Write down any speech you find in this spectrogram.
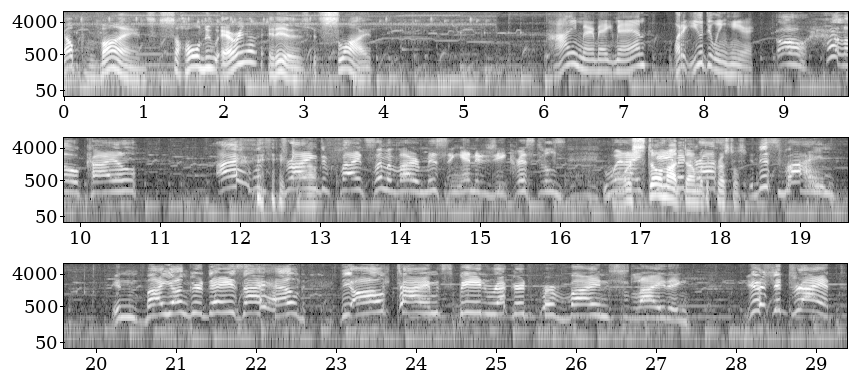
Kelp vines. Is this a whole new area? It is. It's slide. Hi, Mermaid Man. What are you doing here? Oh, hello, Kyle. I was trying to find some of our missing energy crystals when We're I still not done with the crystals. This vine. In my younger days, I held the all-time speed record for vine sliding. You should try it.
